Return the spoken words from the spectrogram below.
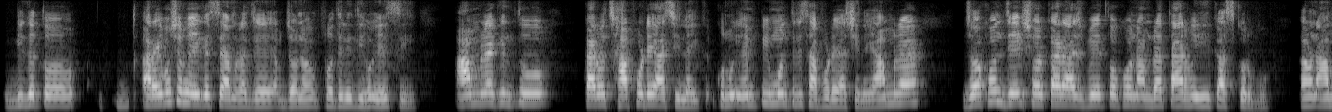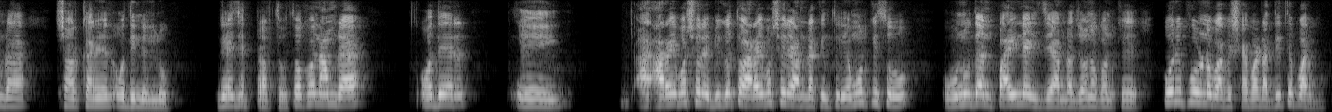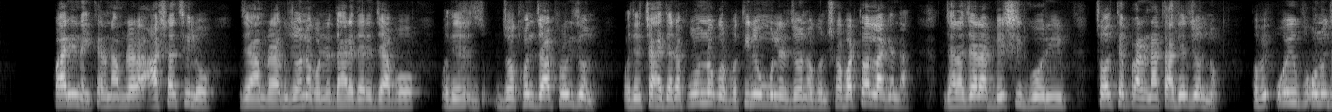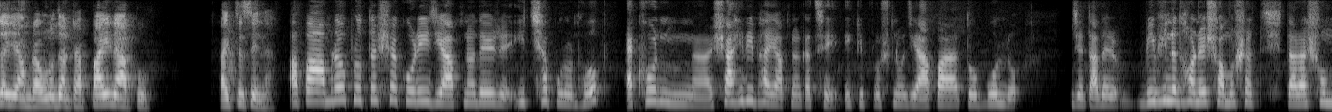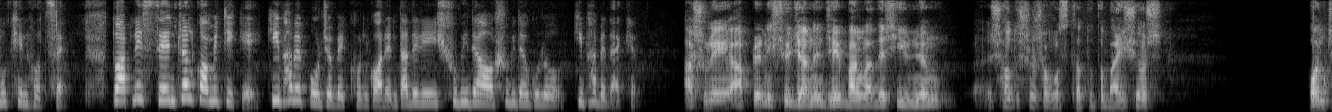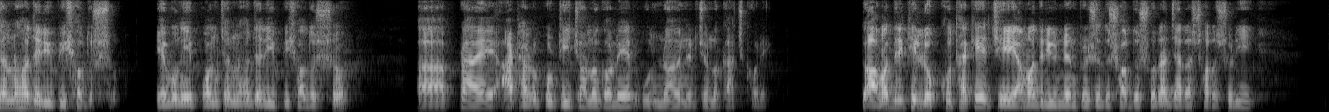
বিগত আড়াই বছর হয়ে গেছে আমরা যে জনপ্রতিনিধি হয়েছি, আমরা কিন্তু কারও ছাপড়ে আসি নাই, কোনো এমপি, মন্ত্রী ছাপড়ে আসি নাই। আমরা যখন যেই সরকার আসবে তখন আমরা তার হয়েই কাজ করব, কারণ আমরা সরকারের অধীনের লোক গ্র্যাজুয়েট প্রাপ্ত। তখন আমরা ওদের এই আড়াই বছরে, বিগত আড়াই বছরে আমরা কিন্তু এমন কিছু অনুদান পাই নাই যে আমরা জনগণকে পরিপূর্ণভাবে সেবাটা দিতে পারব। পারি নাই, কারণ আমরা আশা ছিল যে আমরা জনগণের ধারে ধারে যাব, ওদের যখন যা প্রয়োজন ওদের চাহিদাটা পূর্ণ করব। তৃণমূলের জনগণ, সবার তো আর লাগে না। যারা যারা বেশি গরিব, চলতে পারে না তাদের জন্য। তবে ওই অনুযায়ী আমরা অনুদানটা পাই না আপু। পাইতেছি না। আপা, আমরাও প্রত্যাশা করি যে আপনাদের ইচ্ছা পূরণ হোক। এখন শাহিদি ভাই আপনার কাছে একটি প্রশ্ন যে আপা তো বলল যে তাদের বিভিন্ন ধরনের সমস্যা তারা সম্মুখীন হচ্ছে। তো আপনি সেন্ট্রাল কমিটিকে কীভাবে পর্যবেক্ষণ করেন? তাদের এই সুবিধা, অসুবিধাগুলো কীভাবে দেখেন? আসলে আপনি নিশ্চয়ই জানেন যে বাংলাদেশ ইউনিয়ন সদস্য সংস্থা, তথা বাইশস পঞ্চান্ন হাজার ইউপি সদস্য। এবং এই পঞ্চান্ন হাজার ইউপি সদস্য প্রায় আঠারো কোটি জনগণের উন্নয়নের জন্য কাজ করে। তো আমাদের একটি লক্ষ্য থাকে যে আমাদের ইউনিয়ন পরিষদের সদস্যরা যারা সরাসরি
